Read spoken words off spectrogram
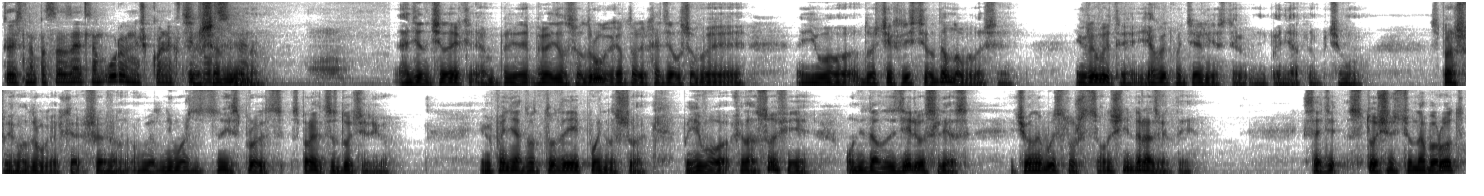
То есть на подсознательном уровне школьник впитывал Совершенно себя? верно. Один человек э, приводил своего друга, который хотел, чтобы его дочь окрестила. Давно было все. Я говорю, вы ты? Я, говорю, материалист. Я говорю, непонятно, почему? Спрашиваю его друга, что же он? Он говорит, не может ней справиться, справиться с дочерью. Я говорю, понятно. Вот тогда я и понял, что по его философии он недавно с дерева слез, и чего он будет слушаться? Он еще недоразвитый. Кстати, с точностью наоборот,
